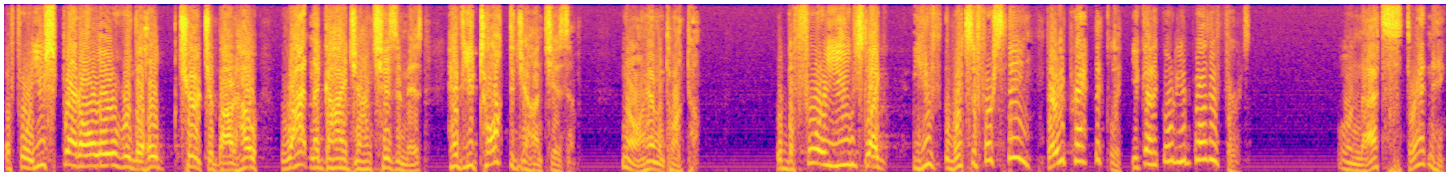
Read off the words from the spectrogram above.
before you spread all over the whole church about how rotten a guy John Chisholm is. Have you talked to John Chisholm? No, I haven't talked to him. Well, before you, like, you, what's the first thing? Very practically, you got to go to your brother first. Well, that's threatening.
